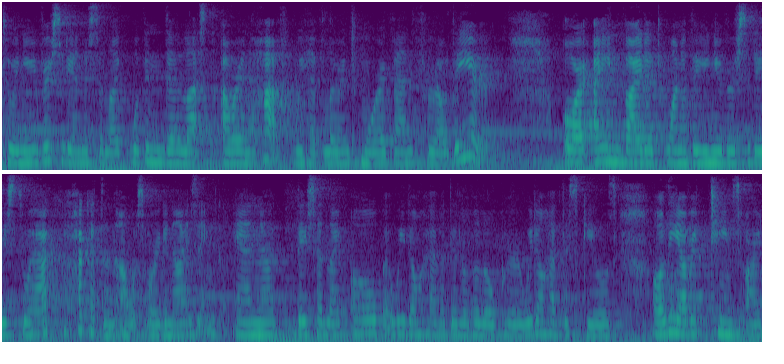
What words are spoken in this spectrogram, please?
to a university and they said like within the last hour and a half we have learned more than throughout the year. Or I invited one of the universities to a hack hackathon I was organizing. And uh, they said like oh but we don't have a developer we don't have the skills. All the other teams are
